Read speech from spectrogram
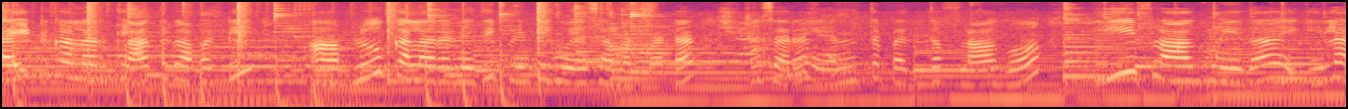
లైట్ కలర్ క్లాత్ కాబట్టి ఆ బ్లూ కలర్ అనేది ప్రింటింగ్ వేసామన్నమాట. చూసారా ఎంత పెద్ద ఫ్లాగో ఈ ఫ్లాగ్ మీద ఇలా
